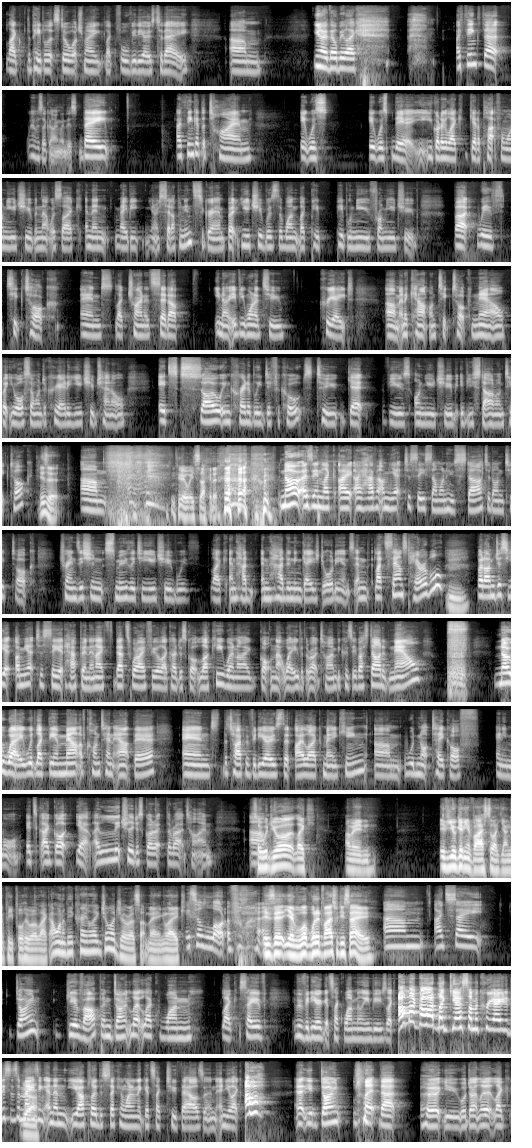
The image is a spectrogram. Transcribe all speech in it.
like the people that still watch my like full videos today, um, you know, they'll be like, I think that where was I going with this? They, I think at the time, it was, it was there. You, got to like get a platform on YouTube, and that was like, and then maybe you know set up an Instagram. But YouTube was the one like peop people knew from YouTube. But with TikTok and like trying to set up, you know, if you wanted to create um, an account on TikTok now, but you also want to create a YouTube channel, it's so incredibly difficult to get views on YouTube if you start on TikTok. Is it? Um, yeah, we suck at it. no, as in like I, I haven't. I'm yet to see someone who started on TikTok transition smoothly to YouTube with like and had and had an engaged audience. And that sounds terrible, but I'm just yet I'm yet to see it happen. And I that's where I feel like I just got lucky when I got on that wave at the right time. Because if I started now, no way with like the amount of content out there and the type of videos that I like making um, would not take off anymore. It's I got yeah, I literally just got it at the right time. so would Um, your like, I mean, if you're giving advice to like younger people who are like, I want to be a creator like Georgia or something, like, It's a lot of work. is it? Yeah. What what advice would you say? Um, I'd say don't give up and don't let like one like say if if a video gets like one million views, like oh my god, like yes, I'm a creator, this is amazing, and then you upload the second one and it gets like two thousand, and you're like oh, and you don't let that hurt you or don't let it like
